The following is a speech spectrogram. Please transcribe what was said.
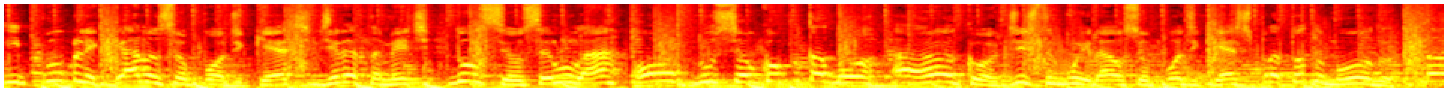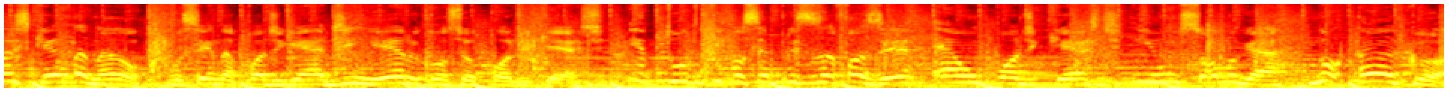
e publicar o seu podcast diretamente do seu celular ou do seu computador. A Anchor distribuirá o seu podcast para todo mundo. Não esquenta não, você ainda pode ganhar dinheiro com o seu podcast. E tudo que você precisa fazer é um podcast em um só lugar. No Anchor,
